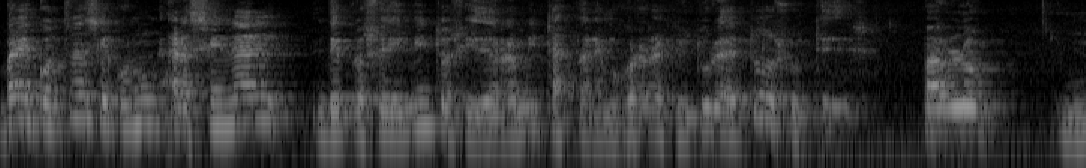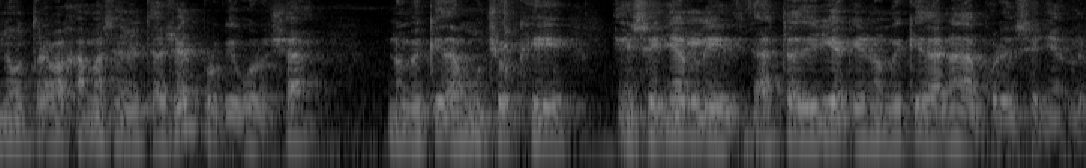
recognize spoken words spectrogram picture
Van a encontrarse con un arsenal de procedimientos y de herramientas para mejorar la escritura de todos ustedes. Pablo no trabaja más en el taller porque bueno, ya no me queda mucho que enseñarle, hasta diría que no me queda nada por enseñarle,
